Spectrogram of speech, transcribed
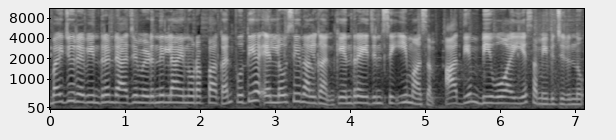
ബൈജു രവീന്ദ്രൻ രാജ്യം വിടുന്നില്ല എന്ന് ഉറപ്പാക്കാൻ പുതിയ എൽ ഒ സി നൽകാൻ കേന്ദ്ര ഏജൻസി ഈ മാസം ആദ്യം ബി ഒ ഐയെ സമീപിച്ചിരുന്നു.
